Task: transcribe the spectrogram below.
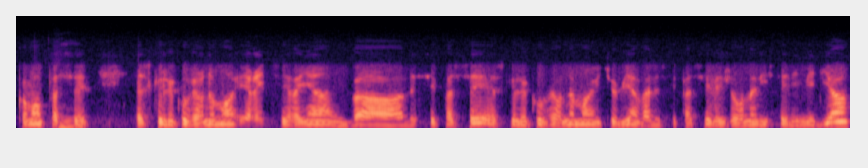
Comment passer mmh. Est-ce que le gouvernement érythréen va laisser passer Est-ce que le gouvernement éthiopien va laisser passer les journalistes et les médias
